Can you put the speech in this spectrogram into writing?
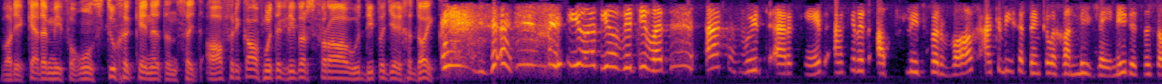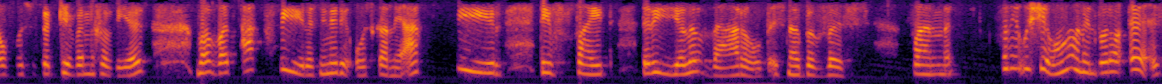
wat die Academy vir ons toegeken het in Suid-Afrika of moet ek liewers vra hoe diep het jy geduik? ja, jy weet jy wat, ek moet erken, ek het dit absoluut verwag. Ek het nie gedink hulle gaan nie wen nie. Dit was al so 'n given geweest. Maar wat ek vier is nie net die Oscar nie. Ek vier die feit dat die hele wêreld is nou bewus van van die oseaan en wat daar is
